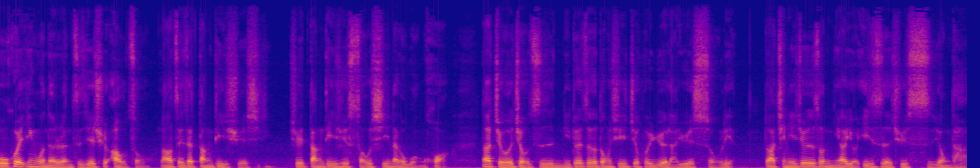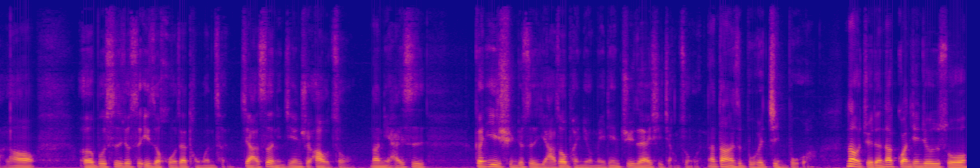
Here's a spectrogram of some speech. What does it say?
不会英文的人直接去澳洲，然后直接在当地学习，去当地去熟悉那个文化。那久而久之，你对这个东西就会越来越熟练，对吧？前提就是说你要有意识的去使用它，然后而不是就是一直活在同温层。假设你今天去澳洲，那你还是跟一群就是亚洲朋友每天聚在一起讲中文，那当然是不会进步啊，那我觉得那关键就是说，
